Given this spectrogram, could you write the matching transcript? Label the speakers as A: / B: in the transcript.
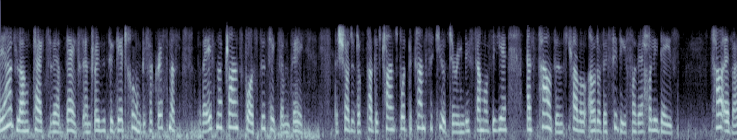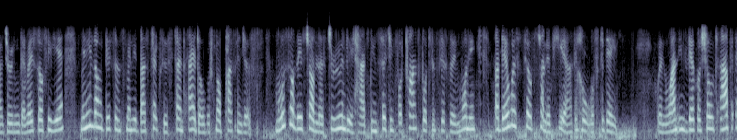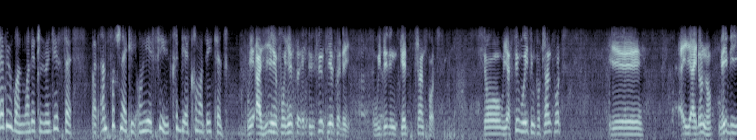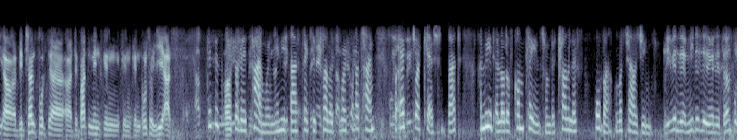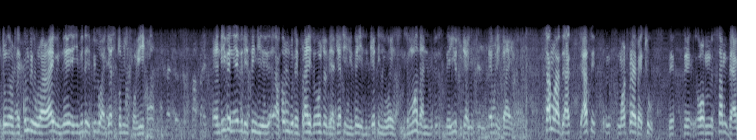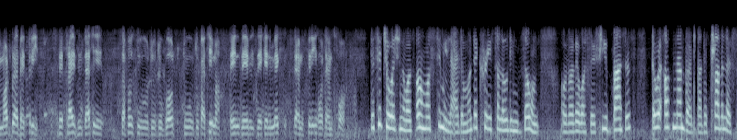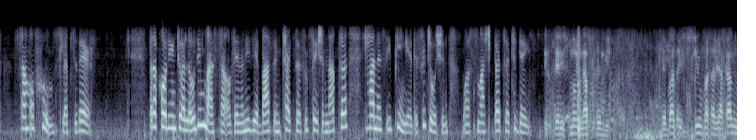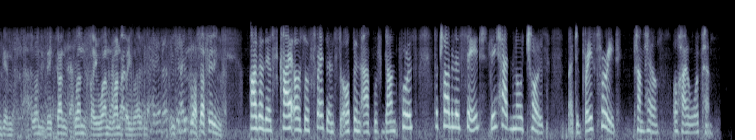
A: They have long packed their bags and ready to get home before Christmas, but there is no transport to take them there. The shortage of public transport becomes acute during this time of the year as thousands travel out of the city for their holidays. However, during the rest of the year, many long-distance minibus taxis stand idle with no passengers. Most of these travelers to Rundu had been searching for transport since yesterday morning, but they were still stranded here the whole of today. When one in-vehicle showed up, everyone wanted to register, but unfortunately only a few could be accommodated.
B: We are here for yesterday, since yesterday. We didn't get transport. So we are still waiting for transport. Uh, I, I don't know. Maybe uh, the transport uh, uh, department can, can, can also hear us.
A: This is also the time when many bus taxi travelers work overtime for extra cash, but amid a lot of complaints from the travelers over overcharging.
C: Even the, immediately when the transport or the combi will arrive, there, immediately people are just stopping for it. And even everything, is, according to the price, also they are charging there is getting worse. It's more than they used to charge every time.
D: Some are actually multiplied by two, they, they, or um, some they are multiplied by three. The price is that is supposed to, to, to go to, to Katima, then they, they can make times three or times four.
A: The situation was almost similar at the Monte Cristo loading zone. Although there was a few buses, they were outnumbered by the travelers, some of whom slept there. But according to a loading master of the Indonesia Bus and Taxi Association NABTA, Johannes Ipinge, the situation was much better today.
E: There is not enough combi. The bus is few, but they are coming and one, they come one by one, one by one. People are suffering.
A: Although the sky also threatens to open up with downpours, the travelers said they had no choice but to brace for it, come hell or high water.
